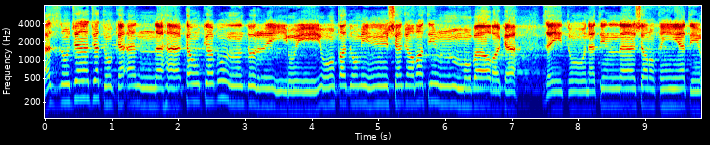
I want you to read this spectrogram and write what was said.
الزجاجة كأنها كوكب دري يوقد من شجرة مباركة زيتونة لا شرقية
